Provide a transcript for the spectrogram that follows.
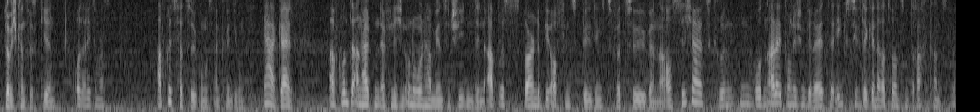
Ich glaube, ich kann es riskieren. Oh, da liegt noch was. Abrissverzögerungsankündigung. Ja, geil. Aufgrund der anhaltenden öffentlichen Unruhen haben wir uns entschieden, den Abriss des Barnaby Offense Buildings zu verzögern. Aus Sicherheitsgründen wurden alle elektronischen Geräte inklusive der Generatoren zum Drachtanz ver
